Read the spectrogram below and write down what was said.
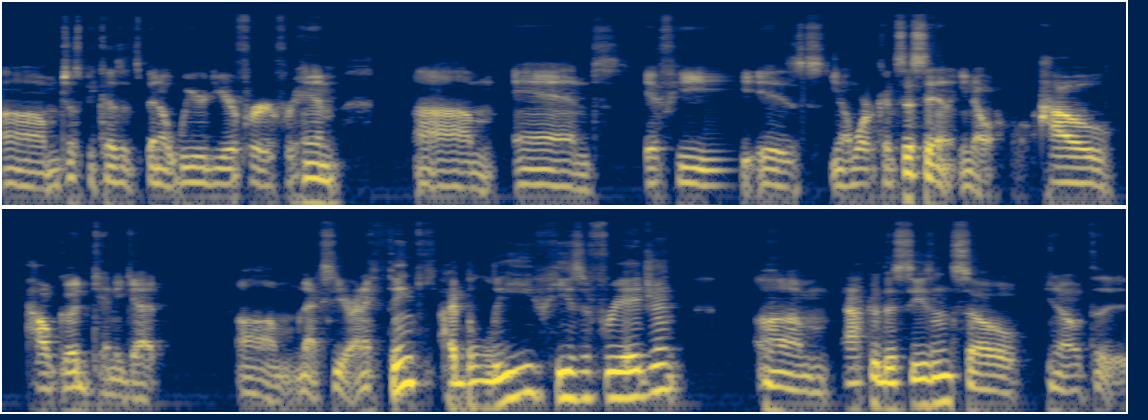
Um, just because it's been a weird year for for him, um, and if he is you know more consistent, you know how how good can he get um, next year? And I think I believe he's a free agent um, after this season, so you know the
